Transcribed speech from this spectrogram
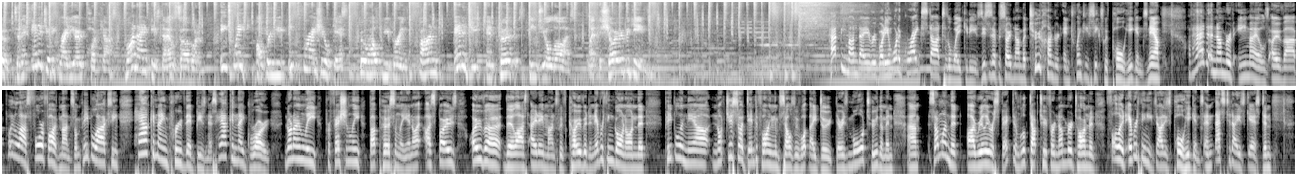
Welcome to the Energetic Radio Podcast. My name is Dale Sidebottom. Each week, I'll bring you inspirational guests who will help you bring fun, energy, and purpose into your lives. Let the show begin. Happy Monday, everybody, and what a great start to the week it is. This is episode number 226 with Paul Higgins. Now, I've had a number of emails over probably the last four or five months on people asking how can they improve their business? How can they grow, not only professionally, but personally? And I, I suppose over the last 18 months with COVID and everything going on, that people are now not just identifying themselves with what they do. There is more to them. And um, someone that I really respect and looked up to for a number of times and followed everything he does is Paul Higgins. And that's today's guest. And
